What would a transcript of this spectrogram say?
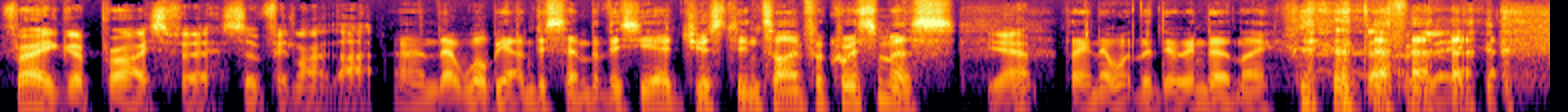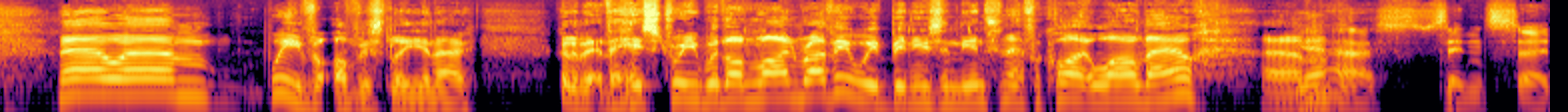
Very good price for something like that. And uh, we'll be out in December this year, just in time for Christmas. Yeah, they know what they're doing, don't they? Definitely. now, um, we've obviously, you know got a bit of a history with online, Ravi. We've been using the internet for quite a while now. Um, yeah, since uh,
